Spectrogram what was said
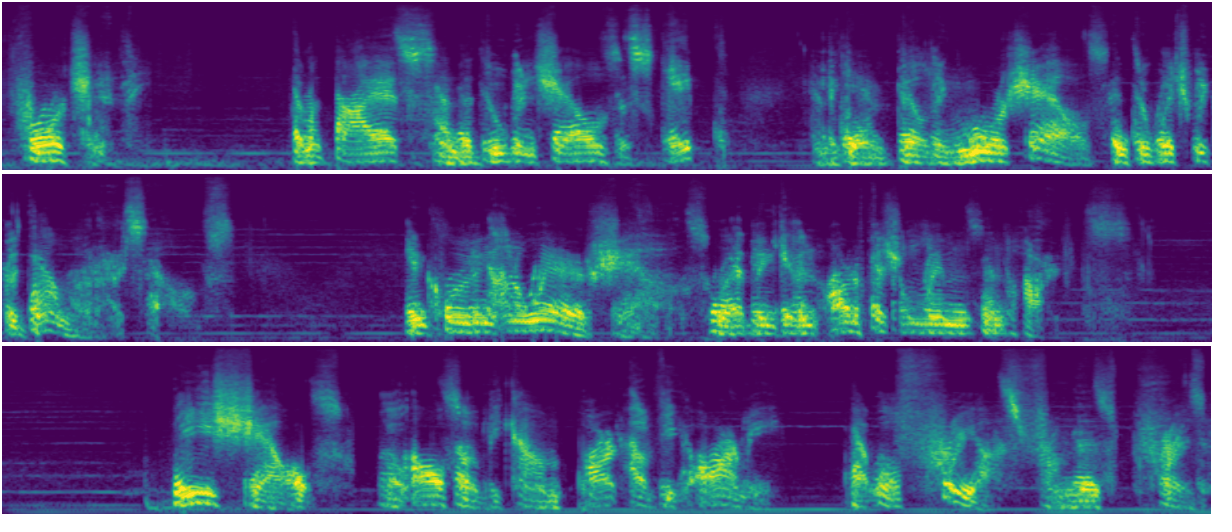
Fortunately, the Matthias and the Dugan shells escaped and began building more shells into which we could download ourselves, including unaware shells who have been given artificial limbs and hearts. These shells will also become part of the army that will free us from this prison.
